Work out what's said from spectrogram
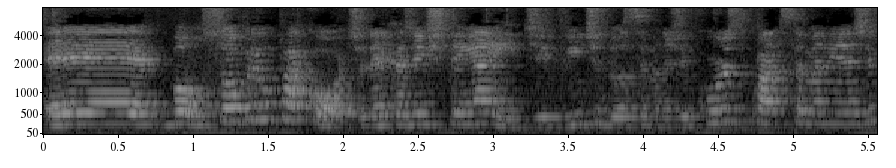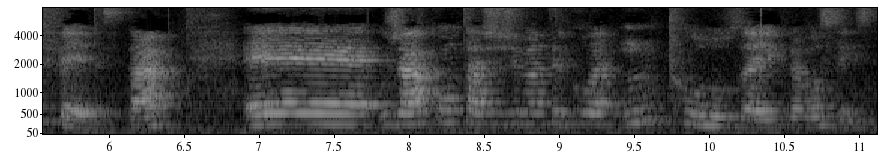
É, bom, sobre o pacote, né, que a gente tem aí de 22 semanas de curso, 4 semaninhas de férias, tá? É, já com taxa de matrícula inclusa aí para vocês.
